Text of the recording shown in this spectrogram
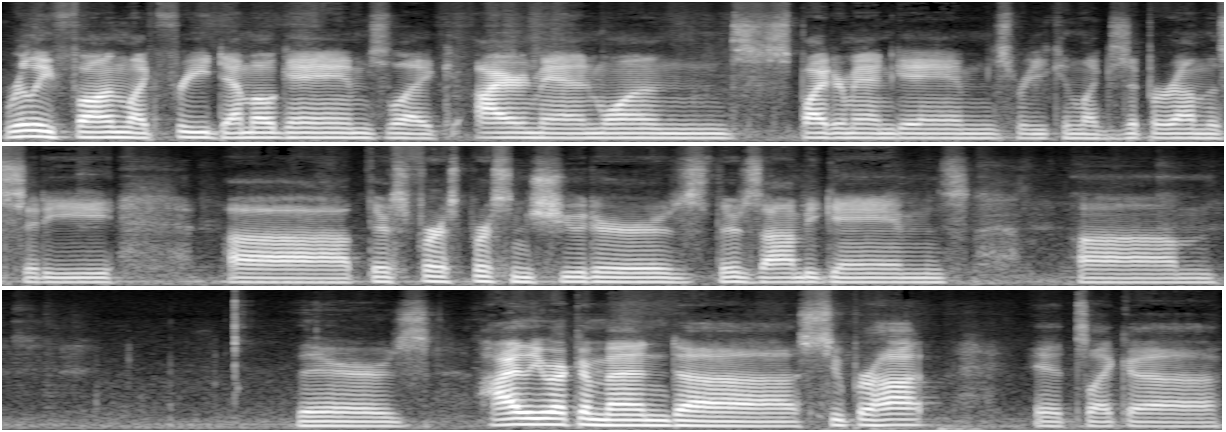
really fun like free demo games like Iron Man ones, Spider Man games where you can like zip around the city. Uh, there's first person shooters. There's zombie games. Um, there's highly recommend uh, Super Hot. It's like a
